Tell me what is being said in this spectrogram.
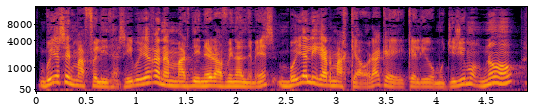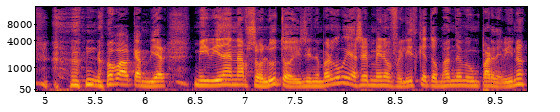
Voy a ser más feliz así, voy a ganar más dinero a final de mes, voy a ligar más que ahora, que, que ligo muchísimo. No, no va a cambiar mi vida en absoluto. Y sin embargo voy a ser menos feliz que tomándome un par de vinos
